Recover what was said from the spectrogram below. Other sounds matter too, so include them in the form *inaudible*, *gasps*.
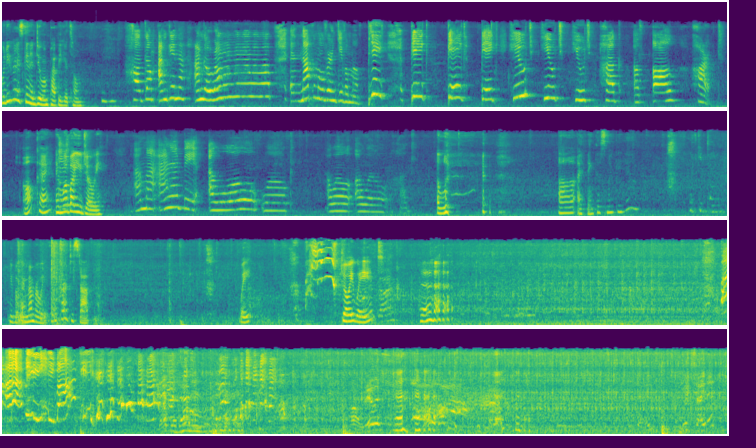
What are you guys gonna do when Papi gets home? Hug him. I'm gonna, I'm gonna run, run, run, run, run, run, and knock him over and give him a big, big, big, big, huge, huge, huge hug of all heart. Okay. And what about you, Joey? I'm gonna, I'm gonna be a little, little, a little, a little hug. A li- *laughs* uh, I think this might be him. *gasps* Okay, but remember, wait for the car to stop. Wait. Joey, wait. Oh, *laughs* really? you excited?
